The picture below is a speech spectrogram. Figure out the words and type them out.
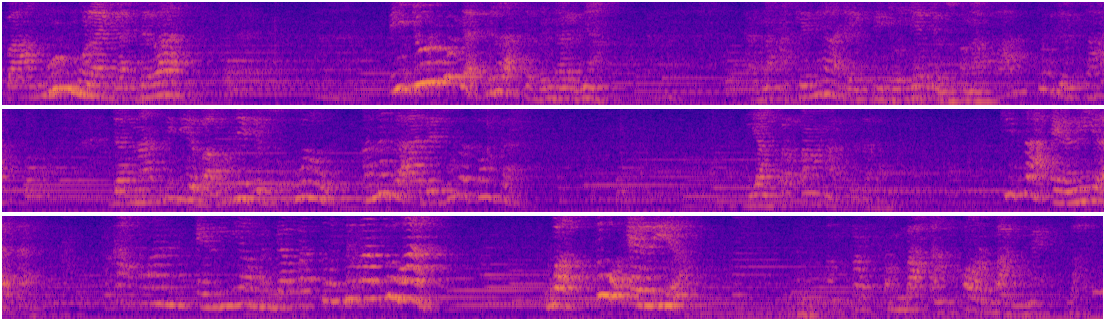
Bangun mulai nggak jelas. Tidur pun nggak jelas sebenarnya. Karena akhirnya ada yang tidurnya jam setengah satu, jam satu, dan nanti dia bangunnya jam 10 karena nggak ada juga tugas. Yang pertama, saudara, Kisah Elia tadi. Kapan Elia mendapat tuntunan Tuhan? Waktu Elia mempersembahkan korban mesbah.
